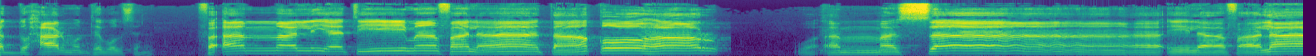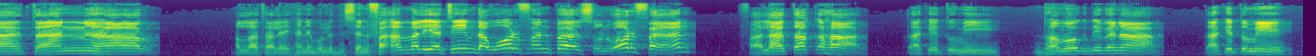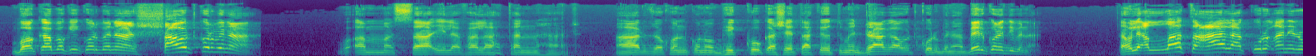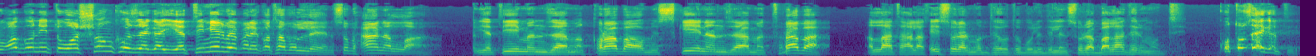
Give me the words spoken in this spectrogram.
আদহার মধ্যে বলছেন আল্লাহ তালা এখানে বলে দিচ্ছেন ফামাল ইয়াতিম, দা ওয়ারফান পারসন ওয়ারফান ফালা তাকহার, তাকে তুমি ধমক দিবে না, তাকে তুমি বকাবকি করবে না শাউট করবে না। আর যখন কোনো ভিক্ষুক আসে, তাকেও তুমি ড্রাগ আউট করবে না, বের করে দিবে না। তাহলে আল্লাহ কোরআনের অগণিত অসংখ্য জায়গায় ইয়াতিমের ব্যাপারে কথা বললেন সুবহান আল্লাহ আল্লাহ এই সুরার মধ্যেও তো বলে দিলেন, সূরা বালাদের মধ্যে। কত জায়গাতে?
